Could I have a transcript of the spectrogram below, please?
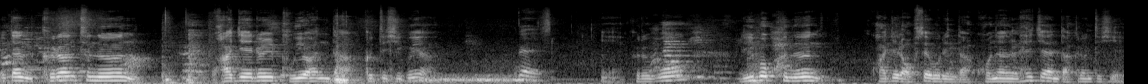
일단 그런트는 과제를 부여한다 그 뜻이고요. 네, 예, 그리고 리보크는 과제를 없애버린다, 권한을 해제한다 그런 뜻이에요.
